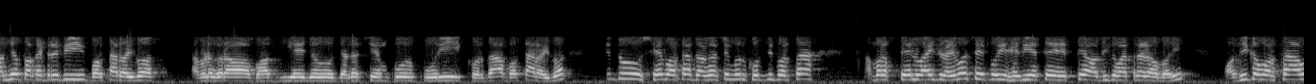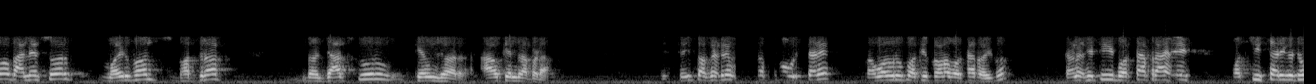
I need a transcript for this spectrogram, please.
অন্য পকেটে বি বর্ষা রহিব ଆପଣଙ୍କର ଇଏ ଯୋଉ ଜଗତସିଂହପୁର ପୁରୀ ଖୋର୍ଦ୍ଧା ବର୍ଷା ରହିବ କିନ୍ତୁ ସେ ବର୍ଷା ଜଗତସିଂହପୁର ଖୋର୍ଦ୍ଧି ବର୍ଷା ଆମର ସ୍କେଲ ୱାଇଜ ରହିବ ସେ ਕੋਈ ହେଭି ଏତେ ଏତେ ଅଧିକ ମାତ୍ରାରେ ହବନି ଅଧିକ ବର୍ଷା ହବ ବାଲେଶ୍ୱର ମୟୂରଭଞ୍ଜ ଭଦ୍ରକ ଯାଜପୁର କେଉଁଝର ଆଉ କେନ୍ଦ୍ରାପଡ଼ା ସେଇ ପକେଟରେ ଓଡ଼ିଶାରେ ପ୍ରବଳରୁ ଅତି ପ୍ରବଳ ବର୍ଷା ରହିବ କାରଣ ସେଠି ବର୍ଷା ପ୍ରାୟ ପଚିଶ ତାରିଖଠୁ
